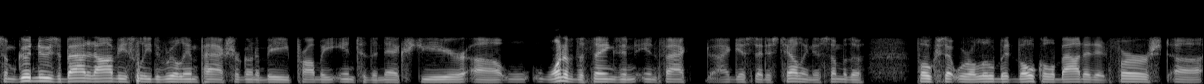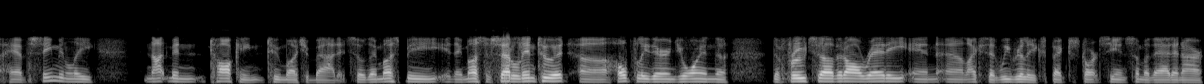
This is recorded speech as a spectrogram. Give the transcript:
some good news about it. Obviously, the real impacts are going to be probably into the next year. Uh, one of the things, in in fact, I guess that is telling is some of the folks that were a little bit vocal about it at first uh, have seemingly not been talking too much about it. So they must be they must have settled into it. Uh, hopefully they're enjoying the the fruits of it already. And uh, like I said, we really expect to start seeing some of that in our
